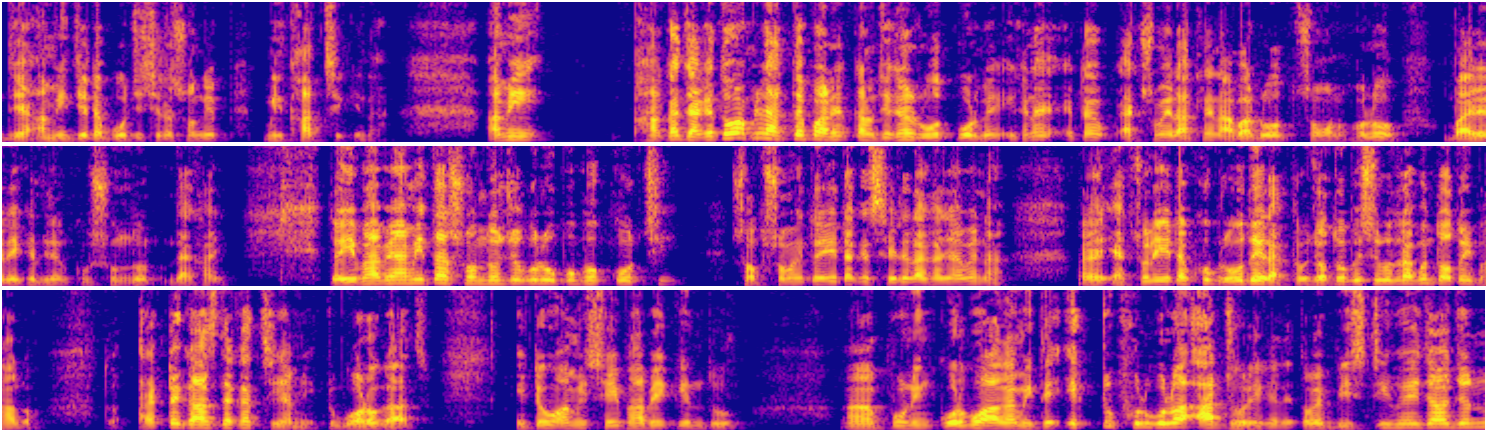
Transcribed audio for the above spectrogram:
যে আমি যেটা বলছি সেটার সঙ্গে মিল খাচ্ছে কি না আমি ফাঁকা জায়গাতেও আপনি রাখতে পারেন, কারণ যেখানে রোদ পড়বে, এখানে এটা একসময় রাখলেন, আবার রোদ সমান হলো, বাইরে রেখে দিলেন, খুব সুন্দর দেখায়। তো এইভাবে আমি তার সৌন্দর্যগুলো উপভোগ করছি। সবসময় তো এটাকে সেরে রাখা যাবে না। অ্যাকচুয়ালি এটা খুব রোদে রাখতে হবে। যত বেশি রোদ রাখবেন, ততই ভালো। তো আরেকটা গাছ দেখাচ্ছি আমি, একটু বড় গাছ। এটাও আমি সেইভাবেই কিন্তু প্রুনিং করব আগামীতে। একটু ফুলগুলো আর ঝরে গেলে, তবে বৃষ্টি হয়ে যাওয়ার জন্য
